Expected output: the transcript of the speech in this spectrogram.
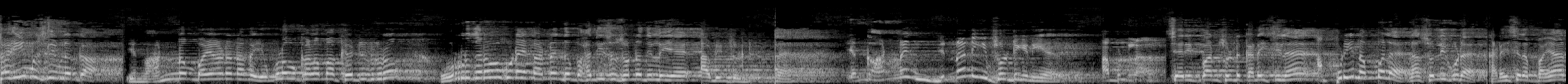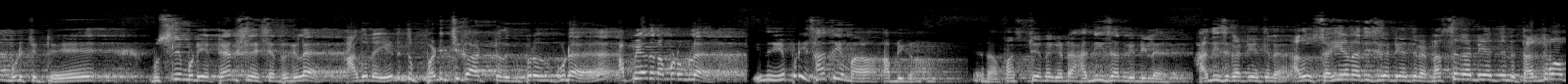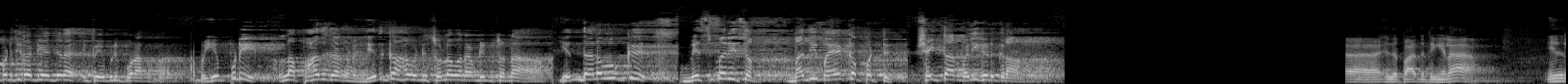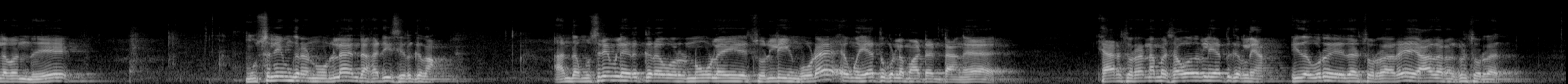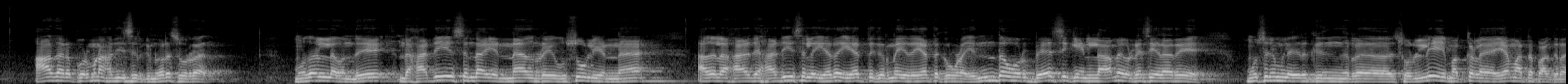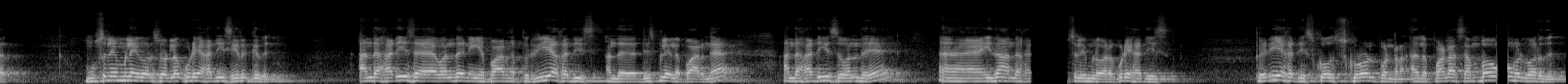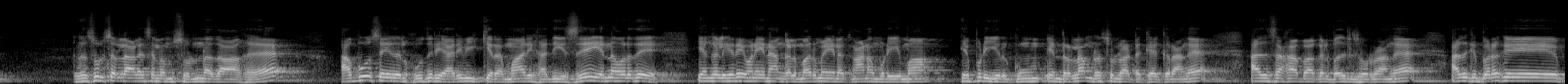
சஹி முஸ்லீம்ல இருக்கா? எங்க அண்ணன் பயான நாங்க எவ்வளவு காலமா கேட்டு இருக்கிறோம்? ஒரு தடவை கூட எங்க அண்ணன் இந்த ஹதீஸ் சொன்னது இல்லையே அப்படின்னு சொல்லிட்டு. எங்க அண்ணன் என்ன நீங்க சொல்லிட்டீங்க நீங்க? அப்படின்னா சரிப்பான்னு சொல்லிட்டு கடைசியில அப்படியும் நம்பல. நான் சொல்லி கூட கடைசியில பயான் முடிச்சிட்டு முஸ்லிமுடைய டிரான்ஸ்லேஷன் இருக்குல்ல அதுல எடுத்து படிச்சு காட்டுறதுக்கு பிறகு கூட அப்பயாவது நம்பணும்ல. இது எப்படி சாத்தியமா? அப்படிங்கிறான். நான் ஃபர்ஸ்ட் என்ன கேட்டா ஹதீஸான்னு கேட்டில ஹதீஸ் காட்டியாச்சுல. அது சரியான ஹதீஸ் காட்டியாச்சுல நஸ் காட்டியாச்சுல தர்ஜுமா படிச்சு காட்டியாச்சுல இப்ப எப்படி போறாங்க அப்ப எப்படி நல்லா பாதுகாக்கணும்? எதுக்காக வேண்டி சொல்ல வர அப்படின்னு சொன்னா எந்த அளவுக்கு மெஸ்மரிசம் மதி மயக்கப்பட்டு ஷைத்தான் வழி கெடுக்கிறான். இதை பார்த்துட்டிங்களா? இதில் வந்து முஸ்லீம்ங்கிற நூலில் இந்த ஹதீஸ் இருக்குதான். அந்த முஸ்லீமில் இருக்கிற ஒரு நூலை சொல்லியும் கூட இவங்க ஏற்றுக்கொள்ள மாட்டேன்ட்டாங்க. யாரை சொல்கிறார் நம்ம சகோதரர்கள் ஏற்றுக்கிறலையாம் இதை ஒரு இதை சொல்கிறாரு ஆதாரம் இருக்குன்னு சொல்கிறார் ஆதாரப்பூர்வமான ஹதீஸ் இருக்குன்னு வர சொல்கிறார் முதல்ல வந்து இந்த ஹதீஸ்ன்றா என்ன? அதனுடைய உசூல் என்ன? அதில் ஹதி ஹதீஸில் எதை ஏற்றுக்கிறேன்னு இதை ஏற்றுக்கூடாது எந்த ஒரு பேசிக்கும் இல்லாமல் இவர் என்ன செய்கிறாரு முஸ்லீமில் இருக்குங்கிற சொல்லி மக்களை ஏமாற்ற பார்க்குறாரு முஸ்லீமில் இவர் சொல்லக்கூடிய ஹதீஸ் இருக்குது. அந்த ஹதீஸை வந்து நீங்கள் பாருங்கள் பெரிய ஹதீஸ். அந்த டிஸ்பிளேயில் பாருங்கள் அந்த ஹதீஸ் வந்து இதான் அந்த முஸ்லீமில் வரக்கூடிய ஹதீஸ். பெரிய ஹதீஸ். கோ ஸ்க்ரோல் பண்ணுறேன் அதில் பல சம்பவங்கள் வருது. ரசூல் சல்லா அலிஸ்லம் சொன்னதாக அபு சைதல் குதிரி அறிவிக்கிற மாதிரி ஹதீஸு என்ன வருது? எங்கள் இறைவனை நாங்கள் மறுமையில் காண முடியுமா? எப்படி இருக்கும்? என்றெல்லாம் ரசுல்லாட்ட கேட்குறாங்க அது சஹாபாக்கள் பதில் சொல்கிறாங்க அதுக்கு பிறகு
